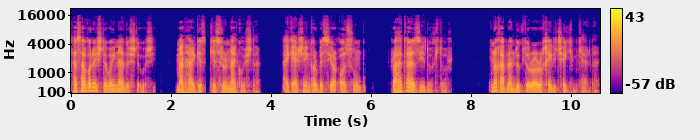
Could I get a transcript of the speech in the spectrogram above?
تصور اشتباهی نداشته باشید. من هرگز کسی رو نکشتم اگرچه این کار بسیار آسون بود راحتتر از یه دکتر اونا قبلا دکترها رو خیلی چک می‌کردند.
